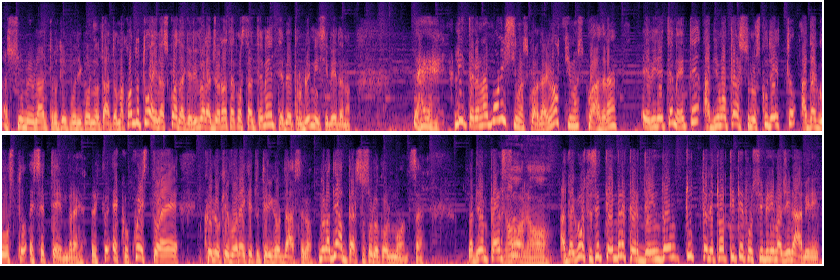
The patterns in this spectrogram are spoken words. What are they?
assume un altro tipo di connotato. Ma quando tu hai una squadra che vive la giornata costantemente, beh, i problemi si vedono. Eh, L'Inter è una buonissima squadra, è un'ottima squadra. Evidentemente abbiamo perso lo scudetto ad agosto e settembre. Ecco, questo è quello che vorrei che tutti ricordassero. Non l'abbiamo perso solo col Monza. L'abbiamo perso No, no. ad agosto e settembre perdendo tutte le partite possibili e immaginabili.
